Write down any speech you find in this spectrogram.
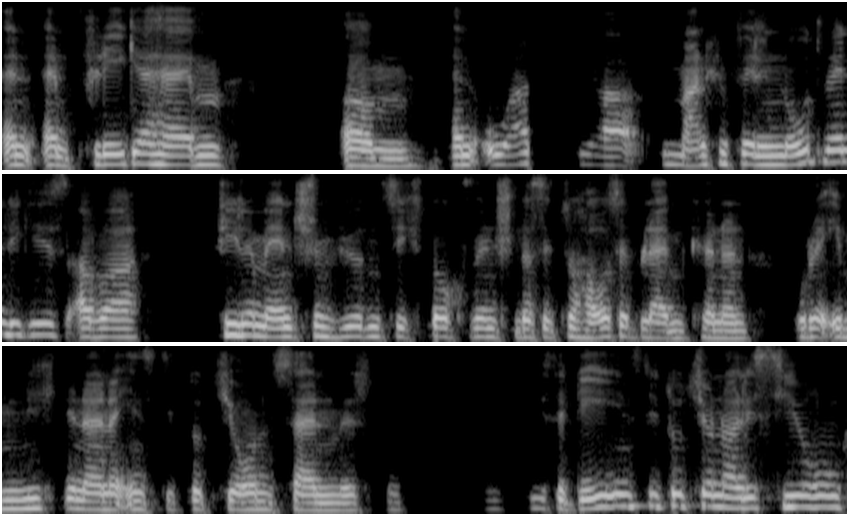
ein, ein, Pflegeheim ähm, ein Ort, der in manchen Fällen notwendig ist, aber viele Menschen würden sich doch wünschen, dass sie zu Hause bleiben können oder eben nicht in einer Institution sein müssten. Und diese Deinstitutionalisierung,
